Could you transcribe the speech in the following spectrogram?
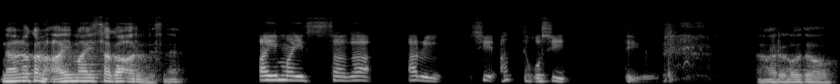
何らかの曖昧さがあるんですね。曖昧さがあるし、あって欲しいっていう。なるほど。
